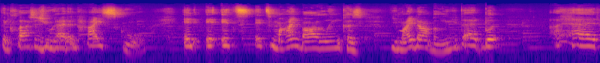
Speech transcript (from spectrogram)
than classes you had in high school. And it, it's, it's mind-boggling because you might not believe that, but I had,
